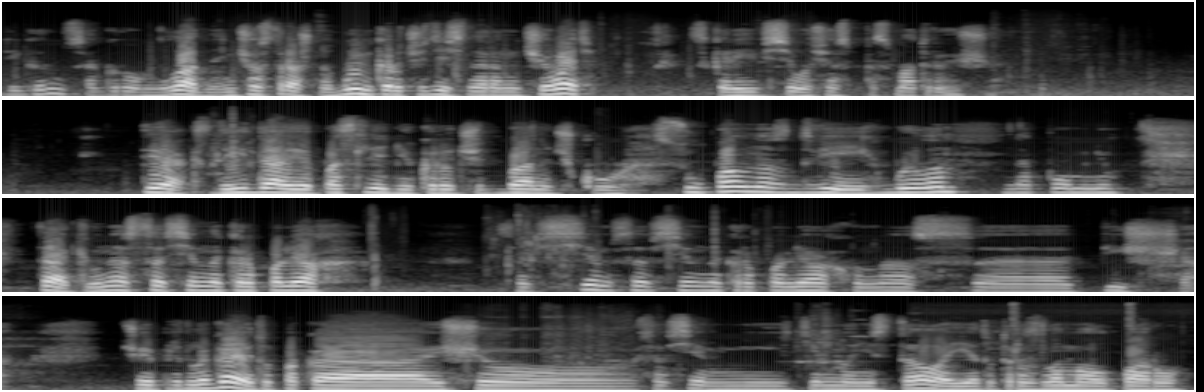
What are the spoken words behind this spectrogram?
Перегруз огромный. Ладно, ничего страшного. Будем, короче, здесь, наверное, ночевать. Скорее всего, сейчас посмотрю еще. Так, доедаю последнюю, короче, баночку супа. У нас две их было, напомню. Так, и у нас совсем на крополях, совсем-совсем на крополях у нас э, пища. Что я предлагаю? Тут пока еще совсем не темно не стало. Я тут разломал пару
